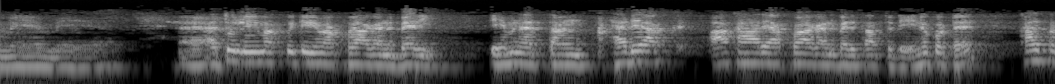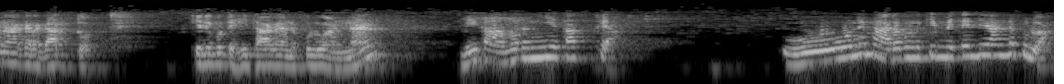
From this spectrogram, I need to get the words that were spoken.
මේ මේ අතුලීමක් පිටවීමක් හොයාගන්න බැරි එහෙම නැත්නම් හැඩයක් ආකාරයක් හොයාගන්න බැරි තත්ත්වයට එනකොට කල්පනා කරගත්තොත් කෙනෙකුට හිතා ගන්න පුළුවන් නම් මේක අමරණීය තත්ත්වයක්. ඕනෙම අරමුණකින් මෙතෙන්ට යන්න පුළුවන්.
